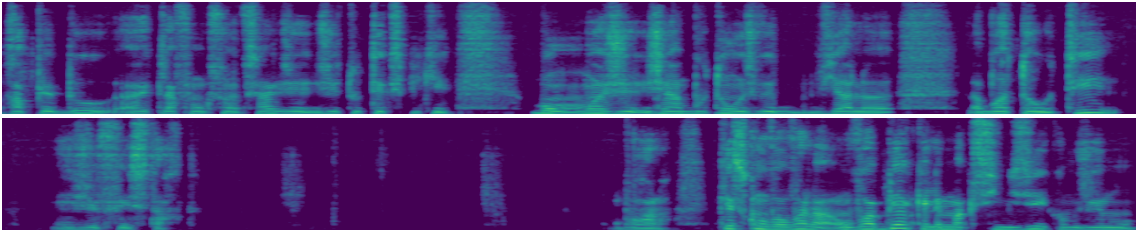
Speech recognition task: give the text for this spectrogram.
Rappelez-vous, avec la fonction F5, j'ai tout expliqué. Bon, moi j'ai un bouton, je vais via la boîte à outils et je fais Start. Voilà. Qu'est-ce qu'on voit? Voilà, on voit bien qu'elle est maximisée, comme mon,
